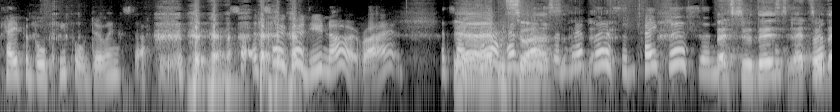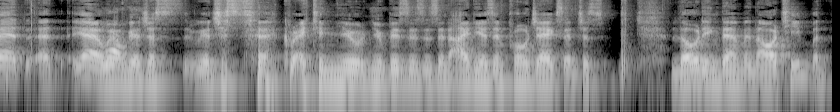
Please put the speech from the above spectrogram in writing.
capable people doing stuff for you. It's, so, it's so good, you know it, right? It's like, yeah, have this us. and have this and take this and let's do this, let's do that. And yeah, well, yeah. we're just we're just uh, creating new new businesses and ideas and projects and just loading them in our team. But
